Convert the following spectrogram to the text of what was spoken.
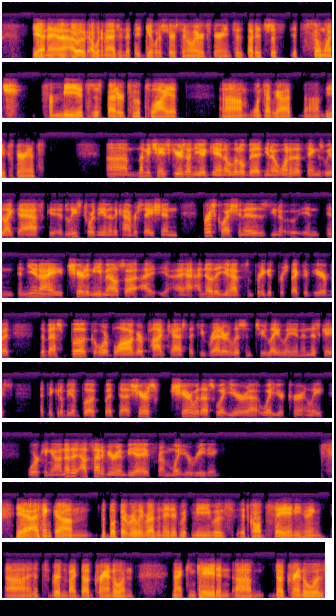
yeah, and I, and I would I would imagine that they'd be able to share similar experiences, but it's just it's so much for me. It's just better to apply it um, once I've got um, the experience. Um, let me change gears on you again a little bit. You know, one of the things we like to ask, at least toward the end of the conversation, first question is, you know, in, in, and you and I shared an email, so I, I, I know that you have some pretty good perspective here, but the best book or blog or podcast that you've read or listened to lately, and in this case, I think it'll be a book. But uh, share share with us what you're uh, what you're currently working on, other outside of your MBA, from what you're reading. Yeah, I think um, the book that really resonated with me was it's called Say Anything, uh, and it's written by Doug Crandall and Matt Kincaid. And um, Doug Crandall was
